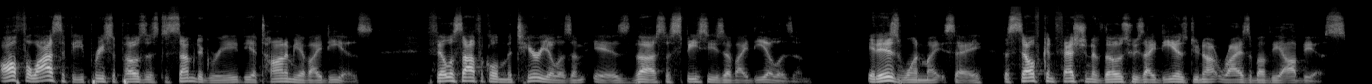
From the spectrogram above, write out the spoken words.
All philosophy presupposes to some degree the autonomy of ideas. Philosophical materialism is, thus, a species of idealism. It is, one might say, the self confession of those whose ideas do not rise above the obvious,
